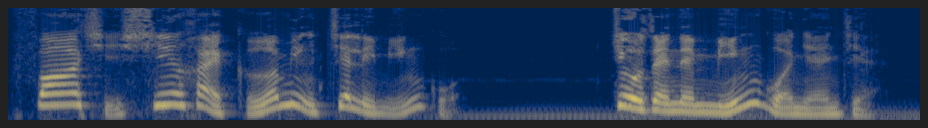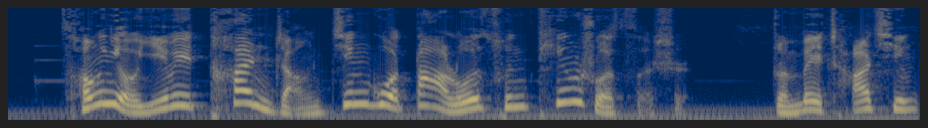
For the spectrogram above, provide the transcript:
发起辛亥革命，建立民国。就在那民国年间，曾有一位探长经过大罗村，听说此事，准备查清，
